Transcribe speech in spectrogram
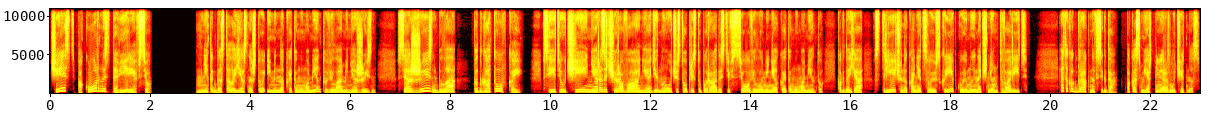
Честь, покорность, доверие — все. Мне тогда стало ясно, что именно к этому моменту вела меня жизнь. Вся жизнь была подготовкой. Все эти учения, разочарования, одиночество, приступы радости — все вело меня к этому моменту, когда я встречу, наконец, свою скрипку, и мы начнем творить. Это как брак навсегда, пока смерть не разлучит нас,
